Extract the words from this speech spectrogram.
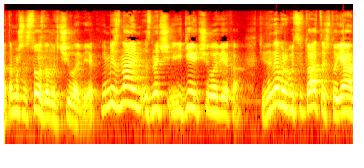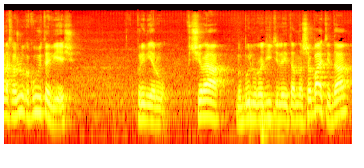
Потому что создал их человек. И мы знаем знач- идею человека. Иногда может быть ситуация, что я нахожу какую-то вещь. К примеру, вчера мы были у родителей там на шабате, да,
